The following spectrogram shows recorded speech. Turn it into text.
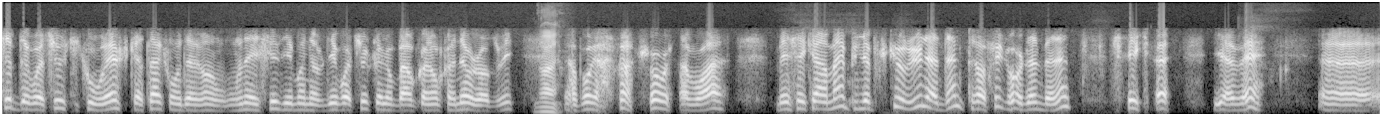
types de voitures qui couraient jusqu'à temps qu'on on, a essayé des, des voitures que l'on ben, connaît aujourd'hui. Ouais. Il n'y a pas grand-chose à voir. Mais c'est quand même, puis le plus curieux là-dedans, le trophée Gordon Bennett, c'est qu'il y avait, euh,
